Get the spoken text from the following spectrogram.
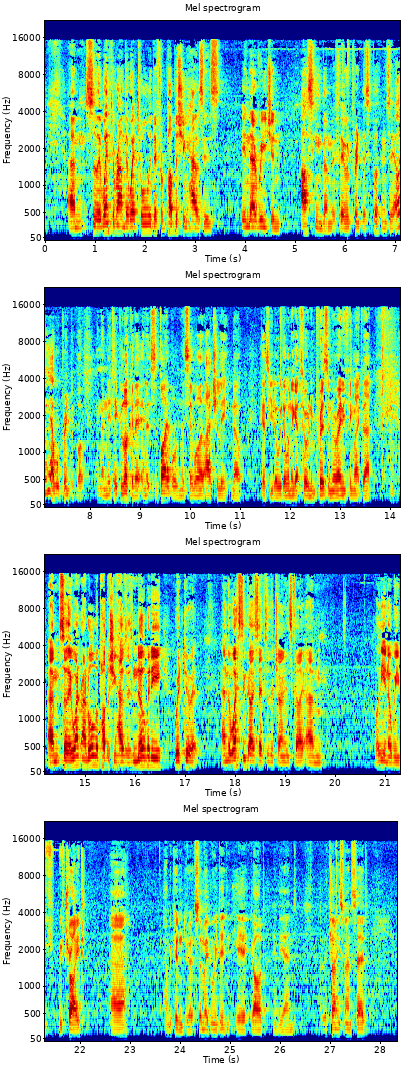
Um, so they went around, they went to all the different publishing houses in their region, asking them if they would print this book. And say, oh, yeah, we'll print a book. And then they take a look at it, and it's the Bible. And they say, well, actually, no because you know we don't want to get thrown in prison or anything like that. Um, so they went around all the publishing houses. Nobody would do it. And the Western guy said to the Chinese guy, um, "Well, you know, we've we've tried, uh, and we couldn't do it. So maybe we didn't hear God in the end." But the Chinese man said,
